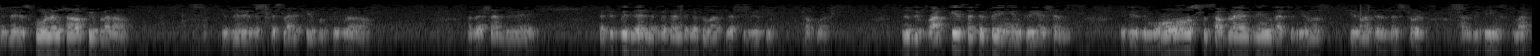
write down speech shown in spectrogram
If there is cold and cough, people are off. If there is a slight fever, people are off. The way. Let it be there, let me continue to work, that's the beauty of work. If the work is such a thing in creation, it is the most sublime thing that universe, universe has bestowed on the beings work.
